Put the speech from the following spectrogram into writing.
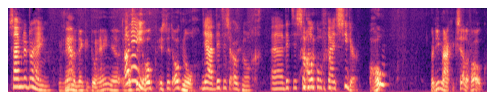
Zijn we er doorheen? We zijn Ja. er denk ik doorheen. Ja, Oh, was nee. dit ook, is dit ook nog? Ja, dit is ook nog. Eh, dit is alcoholvrij cider. Oh, maar die maak ik zelf ook.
